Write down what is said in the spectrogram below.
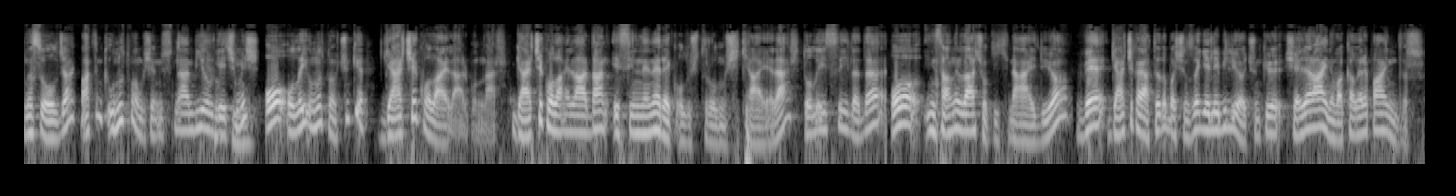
Nasıl olacak? Baktım ki unutmamış. Yani üstünden bir yıl Çok geçmiş. Iyi. O olayı unutmamış. Çünkü gerçek olaylar bunlar. Gerçek olaylardan esinlenerek oluşturulmuş hikayeler. Dolayısıyla da o insanları daha çok ikna ediyor ve gerçek hayatta da başınıza gelebiliyor. Çünkü şeyler aynı, vakalar hep aynıdır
